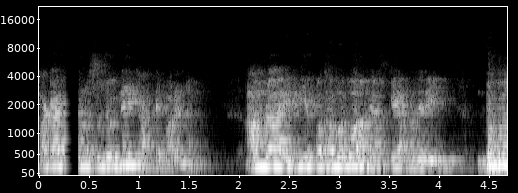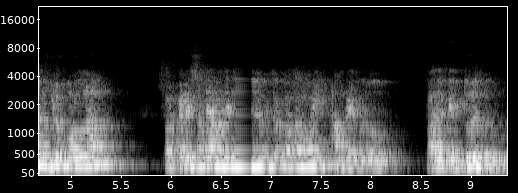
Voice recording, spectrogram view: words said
থাকার কোনো সুযোগ নেই, থাকতে পারে না। আমরা এই নিয়ে কথা বলব। আমি আজকে আপনাদের এই ডকুমেন্টগুলো পড়লাম। সরকারের সাথে আমাদের নিয়মিত কথা হয়, আমরা এগুলো তাদেরকে তুলে ধরবো।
